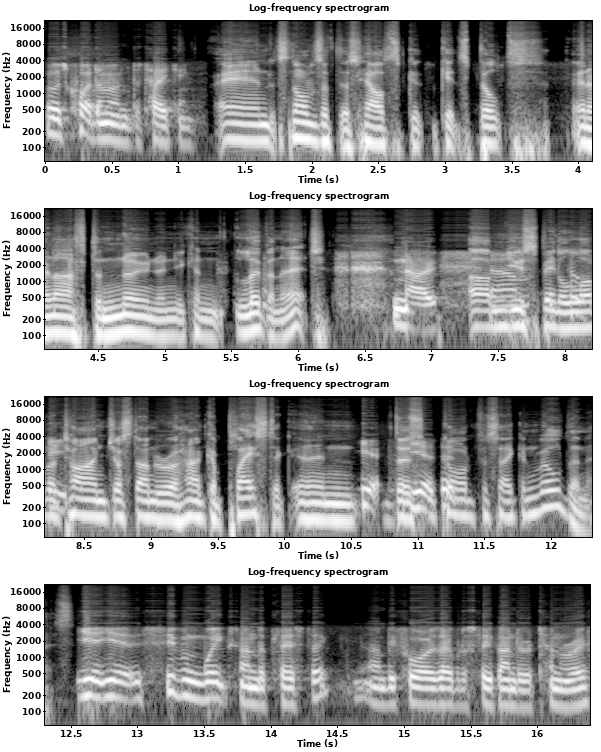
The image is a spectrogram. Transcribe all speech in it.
It was quite an undertaking. And it's not as if this house gets built in an afternoon and you can live in it. no. Um, um, you spent a lot of time just under a hunk of plastic in yeah, this yeah, god-forsaken wilderness. Yeah, yeah, seven weeks under plastic um, before I was able to sleep under a tin roof.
